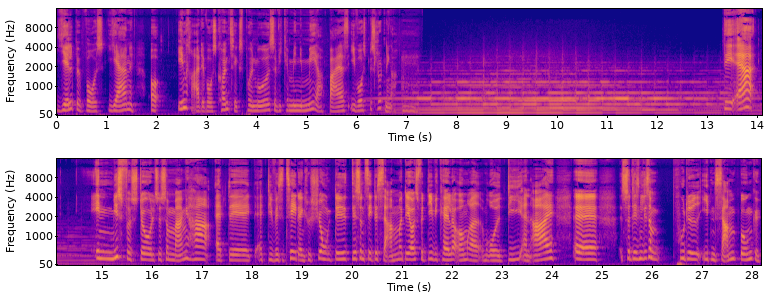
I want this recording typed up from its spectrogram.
hjælpe vores hjerne og indrette vores kontekst på en måde, så vi kan minimere bias i vores beslutninger. Mm. Det er en misforståelse, som mange har, at, øh, at diversitet og inklusion, det, det er sådan set det samme, og det er også fordi, vi kalder området D and I. Øh, så det er sådan ligesom puttet i den samme bunke.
